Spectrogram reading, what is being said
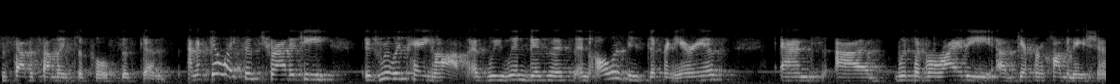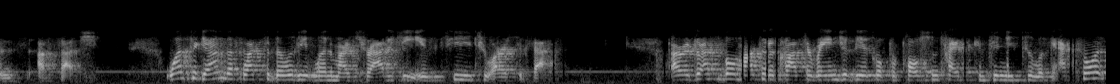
to to full systems. And I feel like this strategy is really paying off as we win business in all of these different areas and uh, with a variety of different combinations of such. Once again, the flexibility of Linamar's strategy is key to our success. Our addressable market across a range of vehicle propulsion types continues to look excellent,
